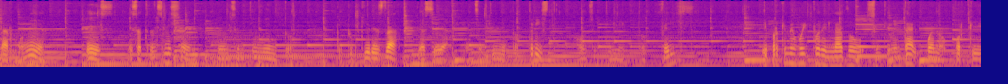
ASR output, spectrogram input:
la armonía es esa transmisión de un sentimiento que tú quieres dar, ya sea un sentimiento triste o un sentimiento feliz. ¿Y por qué me voy por el lado sentimental? Bueno, porque,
